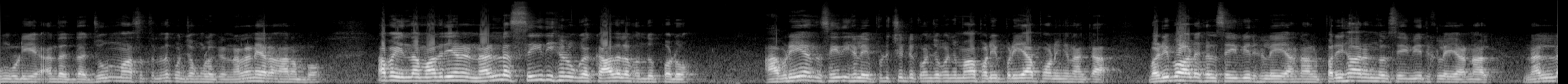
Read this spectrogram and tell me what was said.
உங்களுடைய அந்த இந்த ஜூன் மாதத்துலேருந்து கொஞ்சம் உங்களுக்கு நல்ல நேரம் ஆரம்பம். அப்போ இந்த மாதிரியான நல்ல செய்திகள் உங்கள் காதில் வந்து படும். அப்படியே அந்த செய்திகளை பிடிச்சிட்டு கொஞ்சம் கொஞ்சமாக படிப்படியாக போனீங்கனாக்கா வழிபாடுகள் செய்வீர்களே ஆனால் பரிகாரங்கள் செய்வீர்களே ஆனால் நல்ல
